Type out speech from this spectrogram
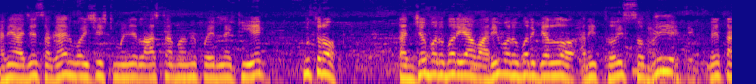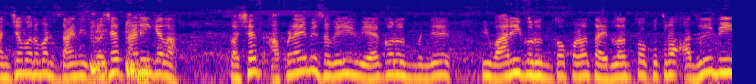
आणि हाजे सगळ्यात वैशिश्ट म्हणजे लास्ट टाइम आमी पळयल्लें की एक कुत्रो तांचे बरोबर या वारी बरोबर गेल्लो. आणि थंय सगळी म्हणजे तांचे बरोबर जाणी जशें ताणी गेला तशेंच आपणेय बी सगळी हे करून म्हणजे ती वारी करून तो पळत आयिल्लो तो कुत्रो आजूय बी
